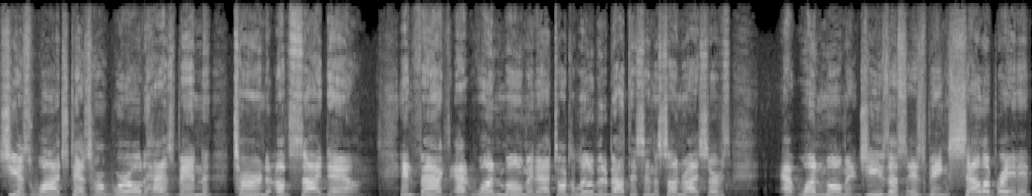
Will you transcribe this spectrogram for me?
she has watched as her world has been turned upside down. In fact, at one moment, and I talked a little bit about this in the sunrise service, at one moment, Jesus is being celebrated.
